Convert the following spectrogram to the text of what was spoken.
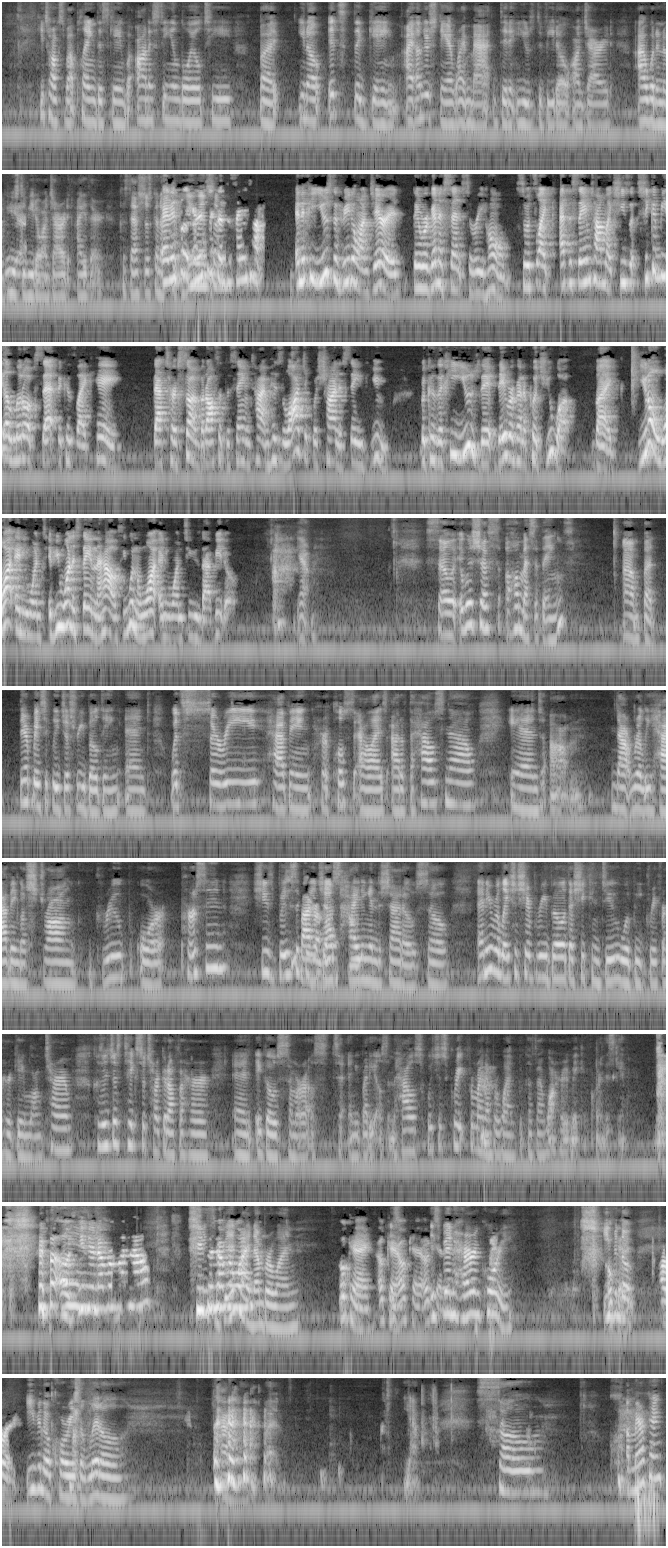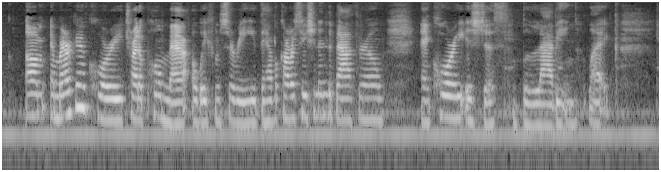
He talks about playing this game with honesty and loyalty, but you know, it's the game. I understand why Matt didn't use the veto on Jared. I wouldn't have used yeah. the veto on Jared either because that's just gonna. And it's like, and it's like at the same time. And if he used the veto on Jared, they were gonna send Cirie home. So it's like at the same time, like she's she could be a little upset because like, hey, that's her son, but also at the same time, his logic was trying to save you because if he used it, they were gonna put you up. Like you don't want anyone. To, if you want to stay in the house, you wouldn't want anyone to use that veto. Yeah. So it was just a whole mess of things. Um, but they're basically just rebuilding and with Cirie having her closest allies out of the house now and um, not really having a strong group or person she's basically she's just hiding in the shadows so any relationship rebuild that she can do would be great for her game long term because it just takes the target off of her and it goes somewhere else to anybody else in the house which is great for my number one because i want her to make it far in this game oh, she's your number one now. She's, she's number been one? my number one. Okay, okay, it's, okay, okay. It's been her and Corey. Even okay. though, all right. Even though Corey's a little, know, but yeah. So, American, um, America and Corey try to pull Matt away from Cirie. They have a conversation in the bathroom, and Corey is just blabbing like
